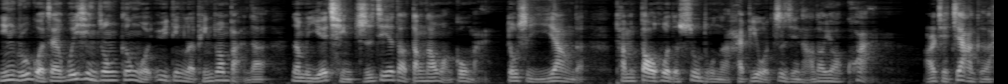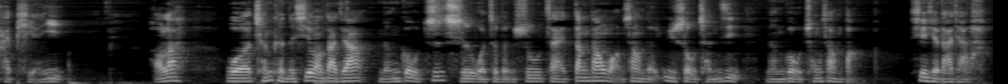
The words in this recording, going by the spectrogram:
您如果在微信中跟我预定了瓶装版的，那么也请直接到当当网购买，都是一样的。他们到货的速度呢，还比我自己拿到要快，而且价格还便宜。好了，我诚恳的希望大家能够支持我这本书在当当网上的预售成绩能够冲上榜，谢谢大家了。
